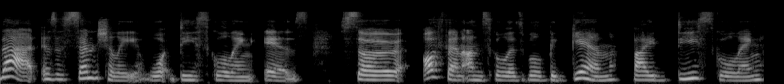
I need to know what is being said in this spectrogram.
that is essentially what deschooling is. So often unschoolers will begin by deschooling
